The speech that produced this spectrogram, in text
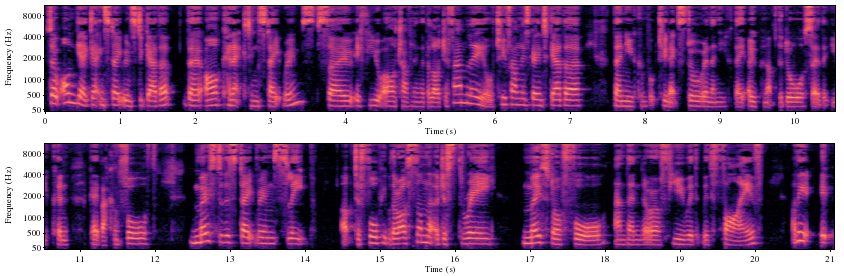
So on, yeah, getting staterooms together, there are connecting staterooms. So if you are traveling with a larger family or two families going together, then you can book two next door and then you, they open up the door so that you can go back and forth. Most of the staterooms sleep up to four people. There are some that are just three, most are four, and then there are a few with, with five. I think it,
